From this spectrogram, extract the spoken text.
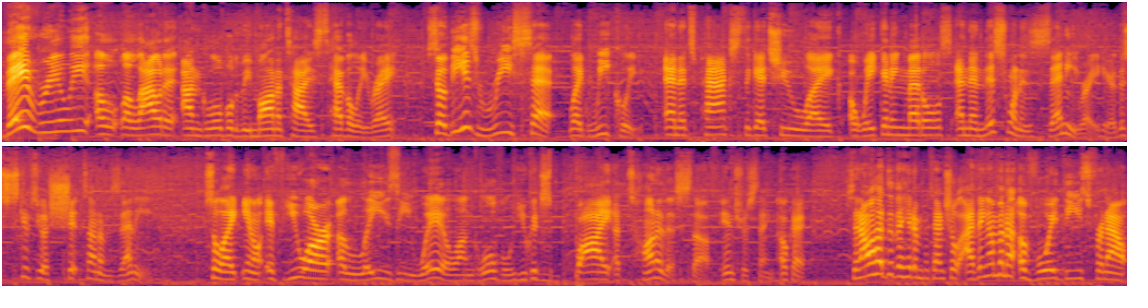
they really allowed it on global to be monetized heavily, right? So these reset like weekly and it's packs to get you like awakening medals and then this one is Zeni right here. This just gives you a shit ton of Zeni. So, like, you know, if you are a lazy whale on global, you could just buy a ton of this stuff. Interesting. Okay. So now I'll head to the hidden potential. I think I'm going to avoid these for now.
